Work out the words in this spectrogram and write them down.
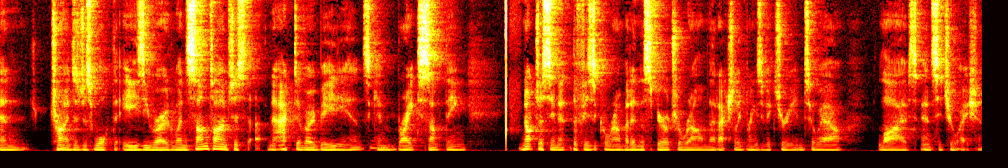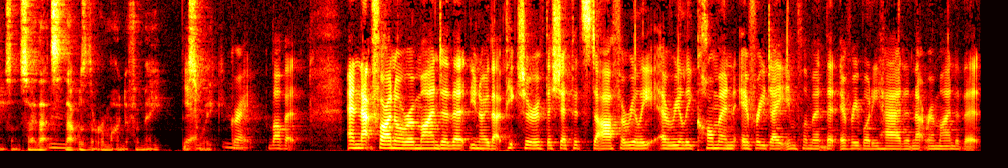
and trying to just walk the easy road when sometimes just an act of obedience can break something not just in the physical realm but in the spiritual realm that actually brings victory into our lives and situations. And so that's mm. that was the reminder for me this Yeah. week. Great, love it. And that final reminder that you know that picture of the shepherd's staff, a really a really common everyday implement that everybody had, and that reminder that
